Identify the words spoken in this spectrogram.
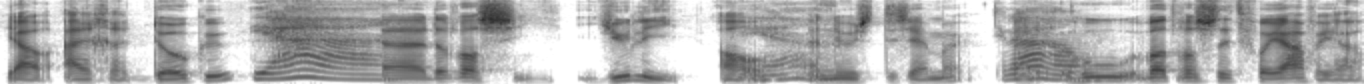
jouw eigen docu. Ja. Dat was juli al en nu is het december. Hoe, wat was dit voor jaar voor jou?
